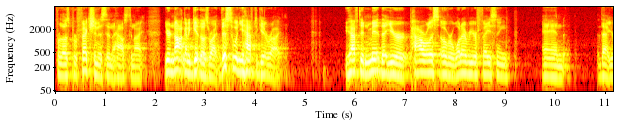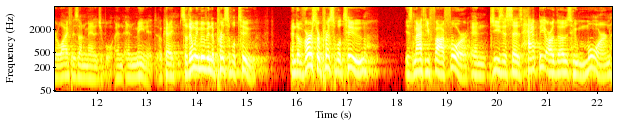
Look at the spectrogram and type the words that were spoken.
for those perfectionists in the house tonight. You're not going to get those right. This one you have to get right. You have to admit that you're powerless over whatever you're facing and that your life is unmanageable and, and mean it, okay? So then we move into principle two. And the verse for principle two is Matthew 5 4. And Jesus says, Happy are those who mourn,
